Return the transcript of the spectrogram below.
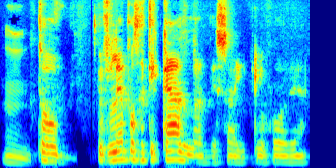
Μμ. Το βλέπω θετικά δηλαδή σαν κυκλοφορία.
